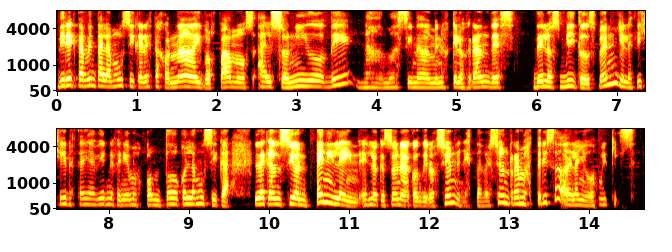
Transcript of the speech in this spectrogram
directamente a la música en esta jornada y nos vamos al sonido de nada más y nada menos que los grandes de los Beatles. ¿Ven? Yo les dije que en este día viernes veníamos con todo con la música. La canción Penny Lane es lo que suena a continuación en esta versión remasterizada del año 2015.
